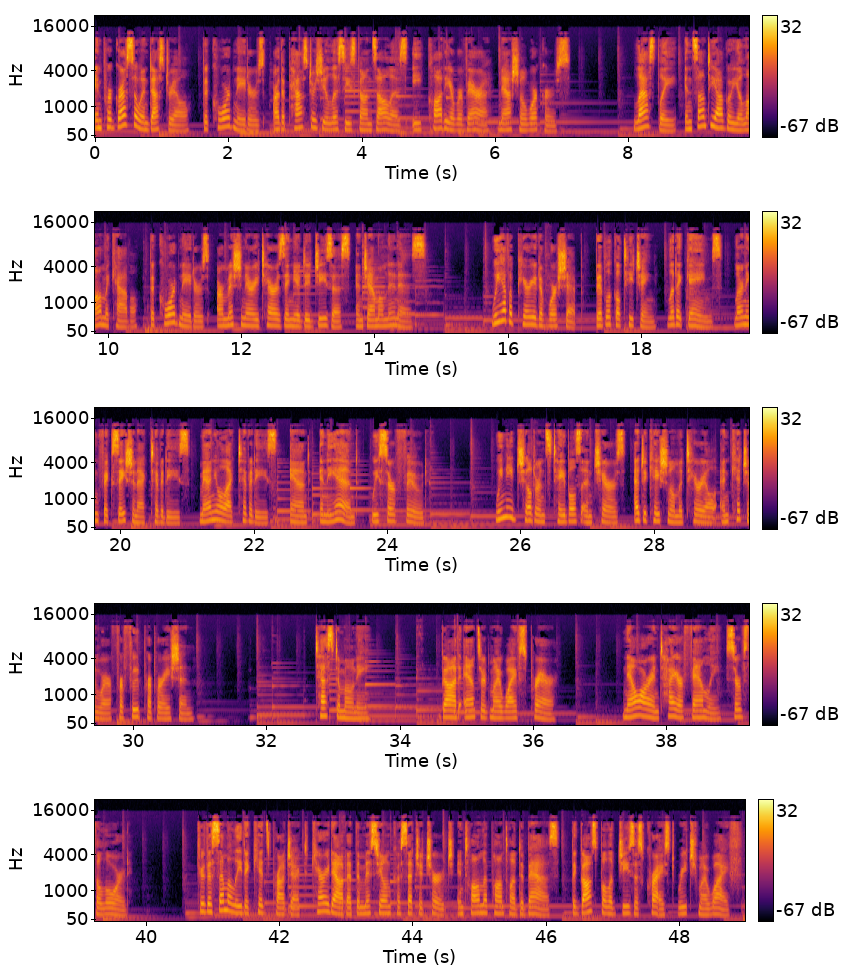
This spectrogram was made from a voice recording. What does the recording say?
In Progreso Industrial, the coordinators are the pastors Ulysses Gonzalez e Claudia Rivera, national workers. Lastly, in Santiago Yalamacaval, the coordinators are missionary Teresina de Jesus and Jamal Nunez. We have a period of worship, biblical teaching, ludic games, learning fixation activities, manual activities, and, in the end, we serve food. We need children's tables and chairs, educational material and kitchenware for food preparation. Testimony God answered my wife's prayer. Now our entire family serves the Lord. Through the Semillita Kids project carried out at the Misión Cosecha Church in Tlalnepantla de Baz, the gospel of Jesus Christ reached my wife.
